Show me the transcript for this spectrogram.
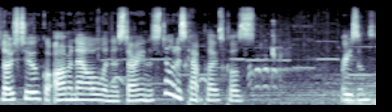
those two have got armor now and Astarion is still in his camp clothes, because reasons.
